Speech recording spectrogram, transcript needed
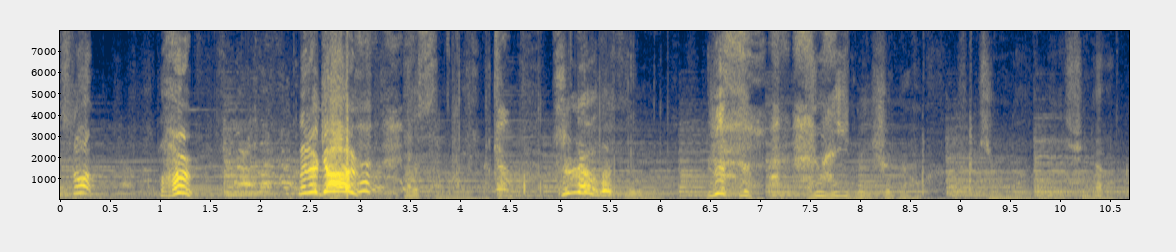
Stop! No! Let her go! Listen, Chanel, listen! Listen! You need me, Chanel. You need me, Chanel.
